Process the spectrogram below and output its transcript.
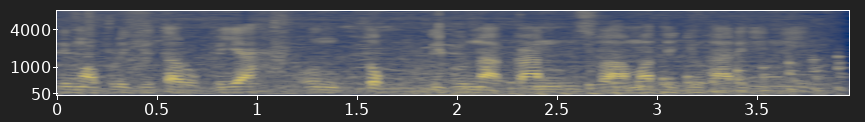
350 juta rupiah untuk digunakan selama tujuh hari ini.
